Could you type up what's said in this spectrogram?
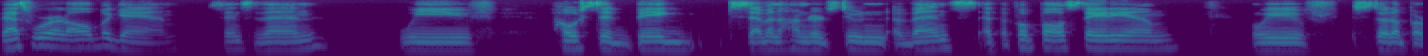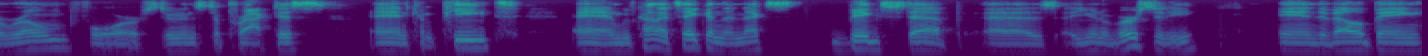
that's where it all began. Since then, we've hosted big 700 student events at the football stadium. We've stood up a room for students to practice and compete. And we've kind of taken the next big step as a university in developing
